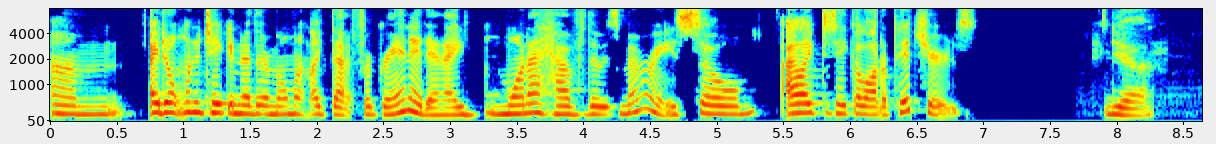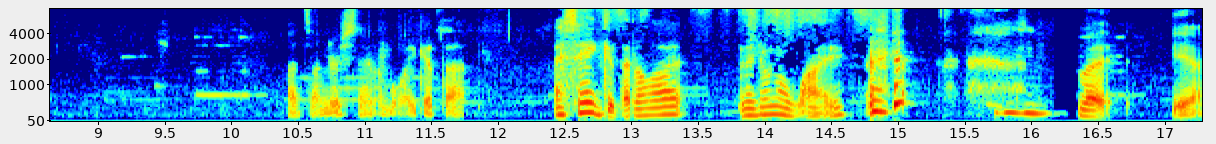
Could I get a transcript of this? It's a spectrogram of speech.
um I don't want to take another moment like that for granted and I want to have those memories. So I like to take a lot of pictures. Yeah. That's understandable. I get that. I say I get that a lot, and I don't know why. but yeah.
